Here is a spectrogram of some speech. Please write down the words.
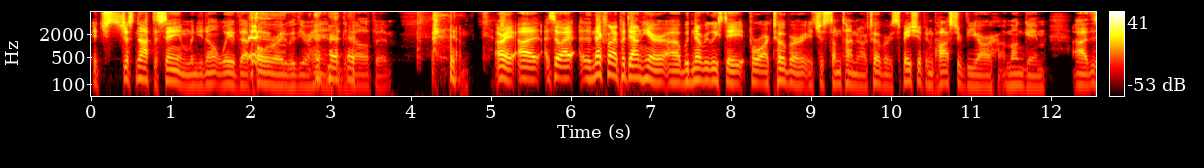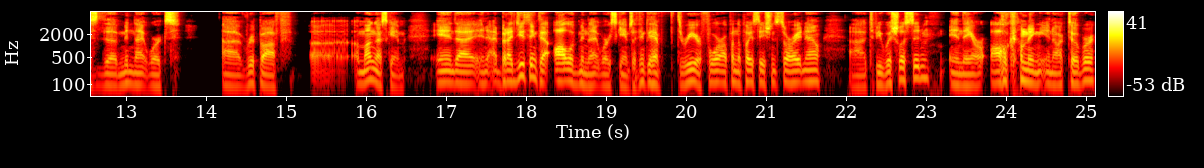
It's just not the same when you don't wave that Polaroid with your hand to develop it. Um, all right. Uh, so I, the next one I put down here uh, with no release date for October, it's just sometime in October. Spaceship Imposter VR Among Game. Uh, this is the Midnight Works uh, ripoff uh, Among Us game, and uh, and but I do think that all of Midnight Works games, I think they have three or four up on the PlayStation Store right now uh, to be wishlisted, and they are all coming in October.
